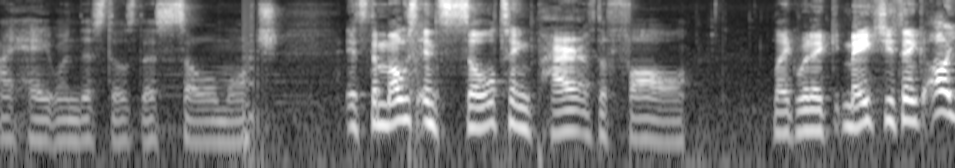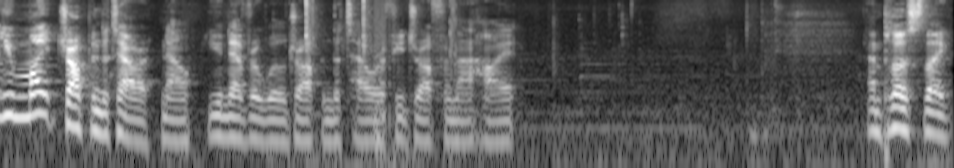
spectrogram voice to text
I hate when this does this so much. It's the most insulting part of the fall. Like, when it makes you think, oh, you might drop in the tower. No, you never will drop in the tower if you drop from that height. And plus, like,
